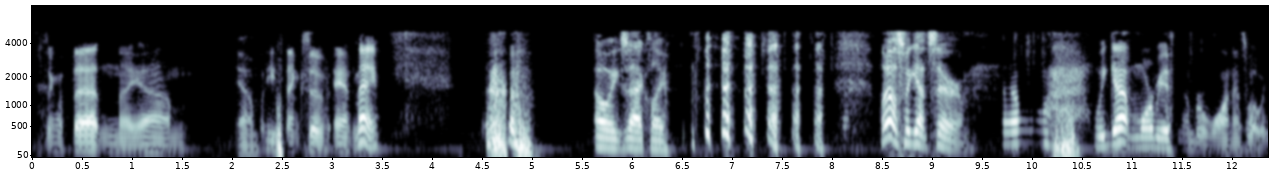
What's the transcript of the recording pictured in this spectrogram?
interesting with that, and the um, yeah. what he thinks of Aunt May. Oh, exactly. what else we got, sir? well, we got Morbius number one, is what we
